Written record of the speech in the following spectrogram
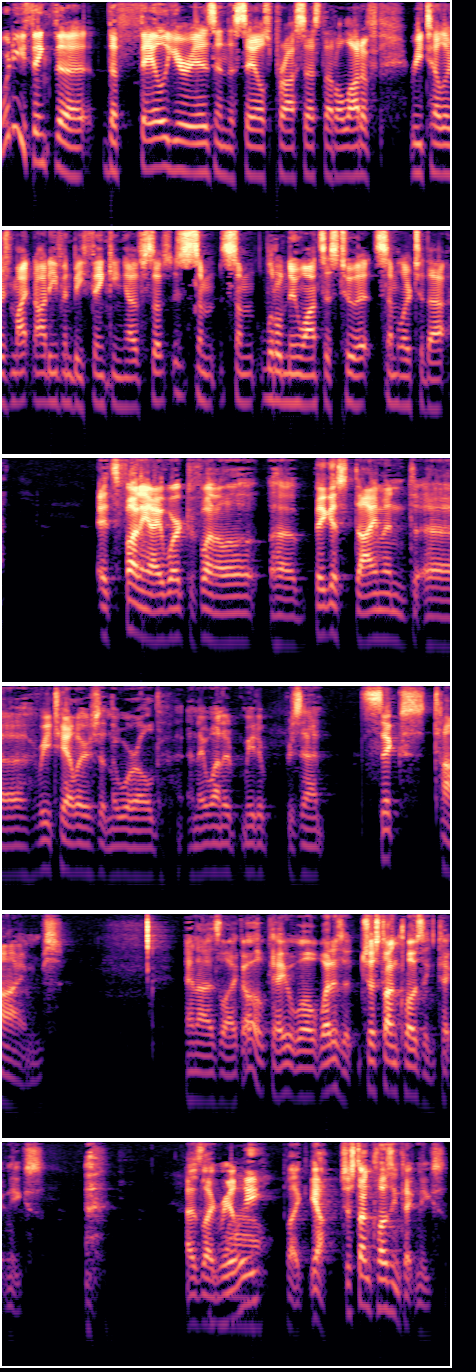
where do you think the the failure is in the sales process that a lot of retailers might not even be thinking of? So some some little nuances to it, similar to that. It's funny. I worked with one of the uh, biggest diamond uh, retailers in the world, and they wanted me to present six times. And I was like, "Oh, okay. Well, what is it? Just on closing techniques." I was like, "Really?" Wow. Like, yeah, just on closing techniques.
